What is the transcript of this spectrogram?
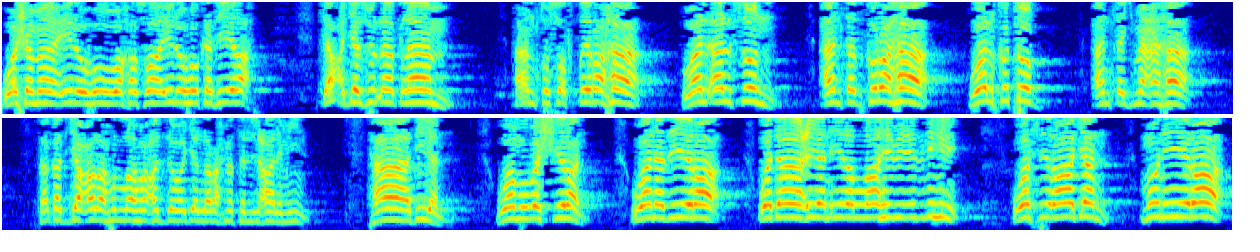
وشمائله وخصائله كثيرة. تعجز الأقلام أن تسطرها والألسن أن تذكرها والكتب أن تجمعها. فقد جعله الله عز وجل رحمة للعالمين. هاديا ومبشرا ونذيرا وداعيا إلى الله بإذنه وسراجا منيرا.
